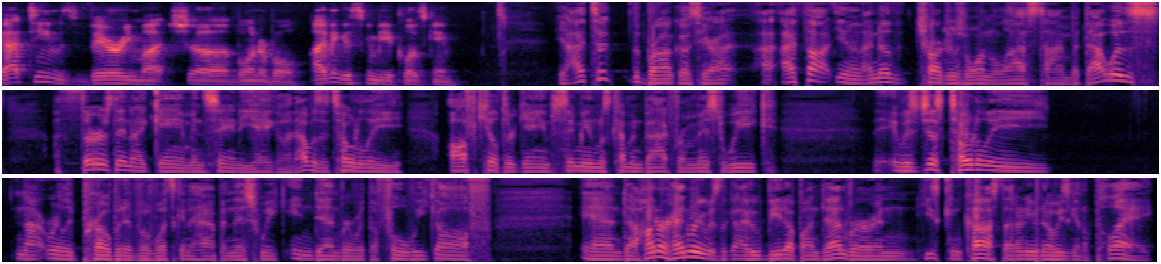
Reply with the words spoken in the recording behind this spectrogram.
That team is very much uh, vulnerable. I think it's gonna be a close game. Yeah, I took the Broncos here. I, I thought, you know, I know the Chargers won the last time, but that was a Thursday night game in San Diego. That was a totally off kilter game. Siemian was coming back from missed week. It was just totally not really probative of what's going to happen this week in Denver with the full week off. And uh, Hunter Henry was the guy who beat up on Denver, and he's concussed. I don't even know he's going to play.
